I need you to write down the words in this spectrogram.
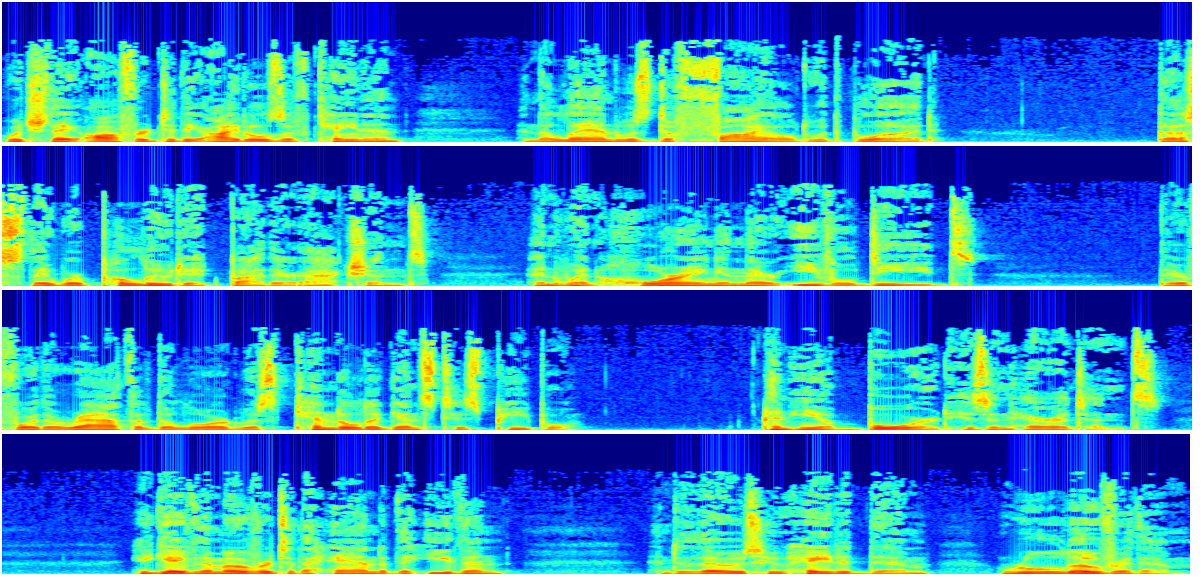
which they offered to the idols of Canaan, and the land was defiled with blood. Thus they were polluted by their actions, and went whoring in their evil deeds. Therefore the wrath of the Lord was kindled against his people, and he abhorred his inheritance. He gave them over to the hand of the heathen, and to those who hated them ruled over them.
